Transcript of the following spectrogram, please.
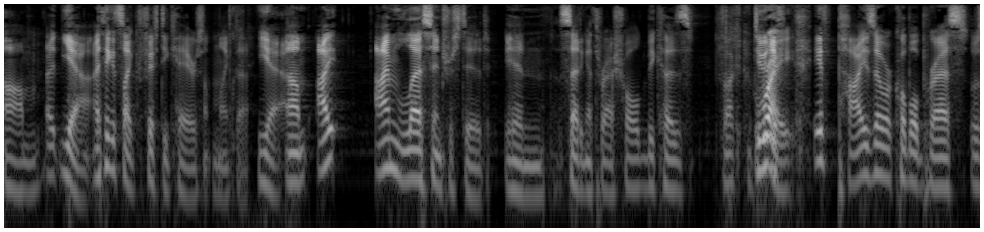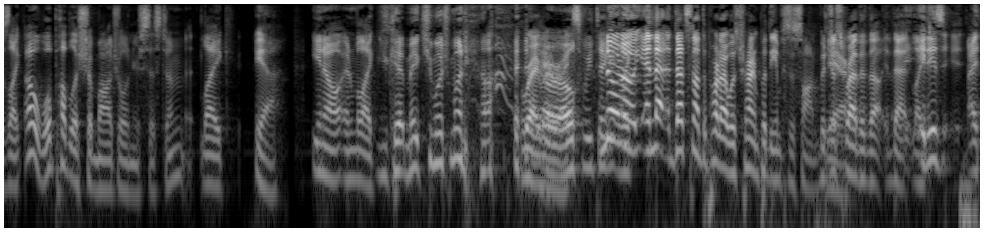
Um, Uh, yeah. I think it's like fifty k or something like that. yeah, Um, I I'm less interested in setting a threshold because fuck, dude, Right. If, if Paizo or Kobold Press was like, oh, we'll publish a module in your system, like yeah. you know, and we're like, you can't make too much money on it, Right, right, or right. else we take no, it, no, like- and that, that's not the part I was trying to put the emphasis on, but just Yeah. rather that, that like it is. I,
